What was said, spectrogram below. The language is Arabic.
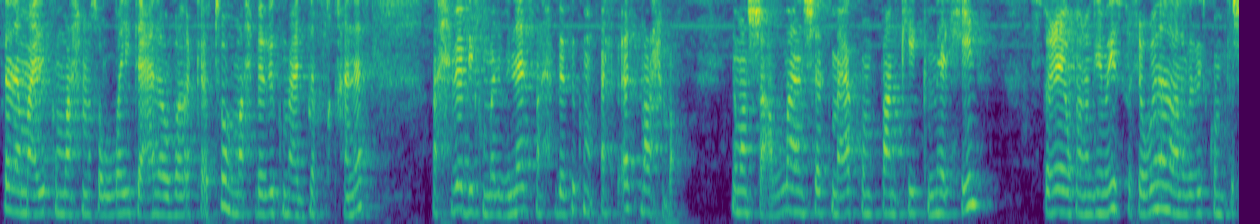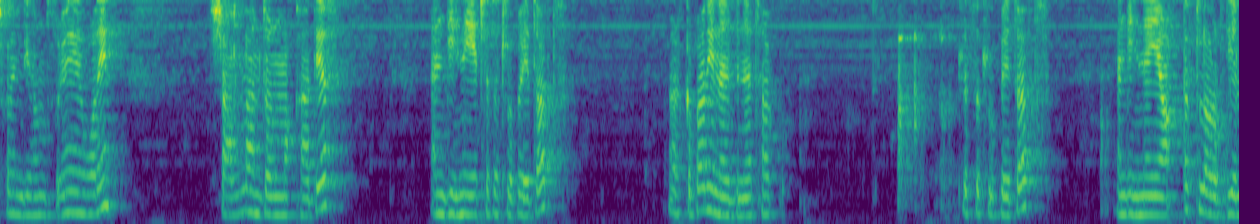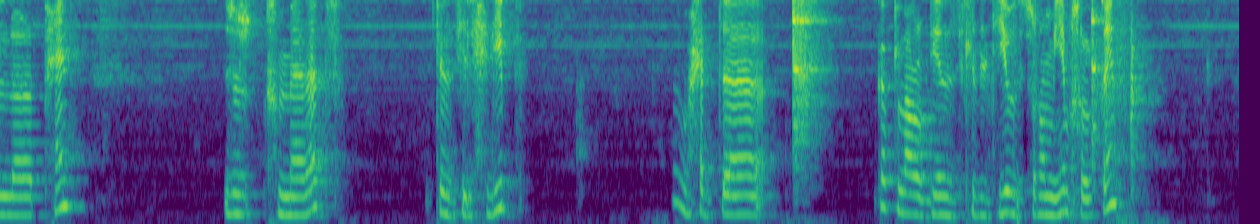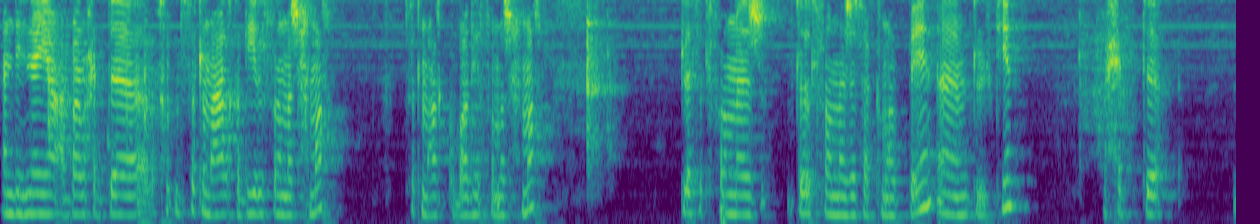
السلام عليكم ورحمة الله تعالى وبركاته. مرحبا بكم عندنا في القناة. مرحبا بكم البنات. مرحبا بكم ألف ألف مرحبا. اليوم إن شاء الله نشارك معكم بانكيك مالحين. صغير غندير غير صغيرين أنا غنوري لكم كيفاش غادي نديرهم صغيرين. إن شاء الله نبداو المقادير. عندي هنايا ثلاثة البيضات. راه كبارين البنات هاك ثلاثة البيضات. عندي هنايا ثلاثة ديال الطحين. جوج خمارات. كاس ديال الحليب. واحد كاس لاروب ديال الزيت البلدية وزيت الرومية مخلطين. عندي هنايا عبارة واحد خمسة المعالق ديال الفرماج أحمر. خمسة المعالق كبار ديال الفرماج أحمر. ثلاثة الفرماج ثلاثة الفرماجات هكا مربعين آه مثلثين واحد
